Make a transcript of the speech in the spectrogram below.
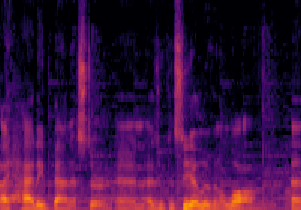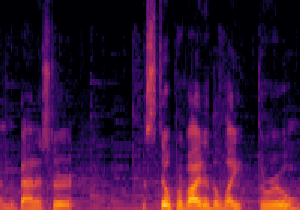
I had a banister and as you can see I live in a loft and the banister still provided the light through,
